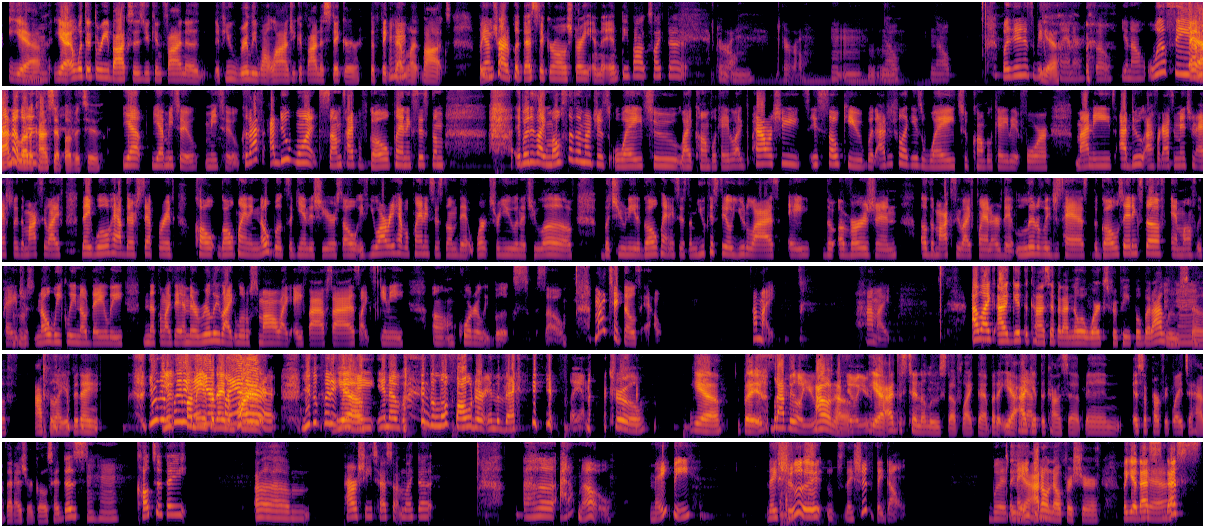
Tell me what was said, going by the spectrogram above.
Yeah, mm-hmm. yeah, and with the three boxes, you can find a if you really want lines, you can find a sticker to fit that mm-hmm. one box. But you try to put that sticker on straight in the empty box like that, girl, girl, Mm-mm. no, no. But it is a beautiful yeah. planner, so you know we'll see. Yeah, I, mean, I love the concept of it too. Yep, yeah, me too, me too. Because I I do want some type of goal planning system but it's like most of them are just way too like complicated. Like the power sheets is so cute, but I just feel like it's way too complicated for my needs. I do. I forgot to mention actually the Moxie Life. They will have their separate goal planning notebooks again this year. So if you already have a planning system that works for you and that you love, but you need a goal planning system, you can still utilize a the a version of the Moxie Life Planner that literally just has the goal setting stuff and monthly mm-hmm. pages. Mm-hmm. No weekly, no daily, nothing like that. And they're really like little small, like A5 size, like skinny um quarterly books. So might check those out. I might. I might. I like I get the concept and I know it works for people, but I lose mm-hmm. stuff. I feel like if it ain't you can you put it in your planner. Of, you can put it yeah. in a in a in the little folder in the back of your planner. True. Yeah, but it's but I feel you. I don't know. I feel you. Yeah, I just tend to lose stuff like that. But yeah, yeah. I get the concept, and it's a perfect way to have that as your goal set. Does mm-hmm. cultivate um power sheets have something like that? Uh, I don't know. Maybe they should. Oops, they should if they don't. But maybe. yeah, I don't know for sure. But yeah, that's yeah. that's.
